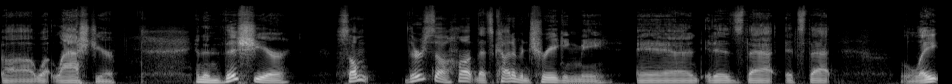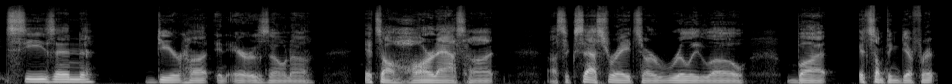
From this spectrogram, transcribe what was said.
uh, what last year. And then this year, some there's a hunt that's kind of intriguing me, and it is that it's that late season deer hunt in Arizona. It's a hard ass hunt. Uh, success rates are really low, but it's something different,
